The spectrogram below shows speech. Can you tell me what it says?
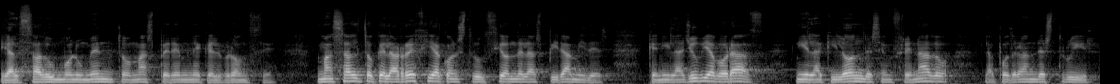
He alzado un monumento más perenne que el bronce, más alto que la regia construcción de las pirámides, que ni la lluvia voraz ni el aquilón desenfrenado la podrán destruir,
